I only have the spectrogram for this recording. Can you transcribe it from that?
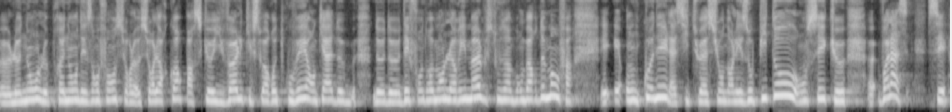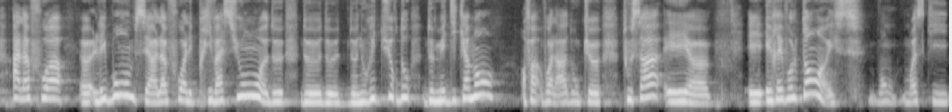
euh, le, nom, le prénom des enfants sur, leur corps parce qu'ils veulent qu'ils soient retrouvés en cas de, d'effondrement de, leur immeuble sous un bombardement. Enfin, et, on connaît la situation dans les hôpitaux. On sait que voilà, c'est à la fois les bombes, c'est à la fois les privations de, de nourriture, d'eau, de médicaments. Enfin voilà, donc tout ça est et, révoltant. Et bon, moi, ce qui,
